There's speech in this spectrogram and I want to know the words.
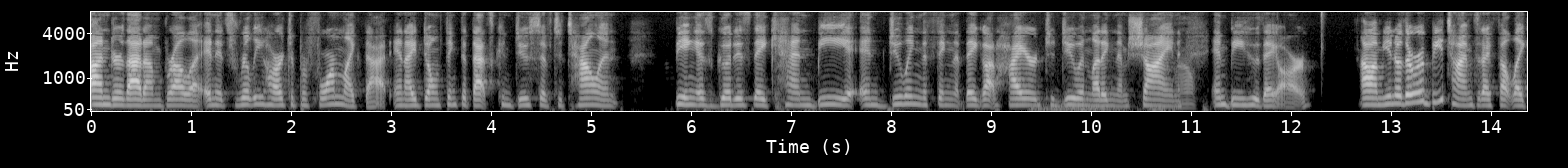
under that umbrella and it's really hard to perform like that and i don't think that that's conducive to talent being as good as they can be and doing the thing that they got hired to do and letting them shine Wow. and be who they are. Um, you know there would be times that i felt like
